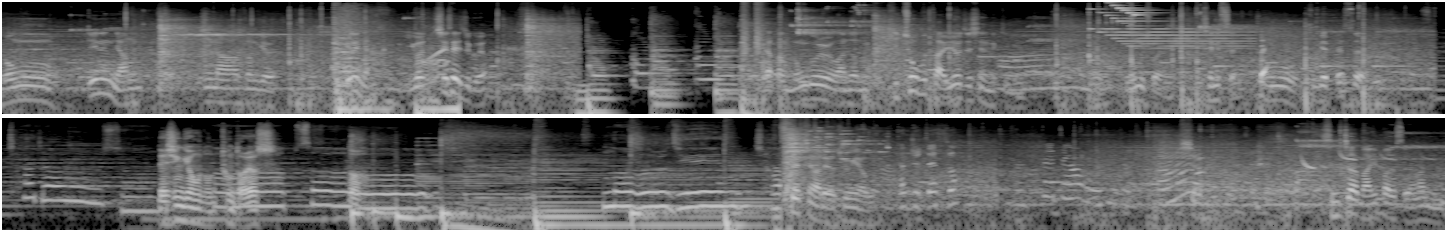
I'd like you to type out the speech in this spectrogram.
너무 뛰는 양이나 그런 게 아, 뛰는 양 이거 취소해주고요. 약간 농구를 완전 기초부터 알려주시는 느낌이에요. 너무 좋아요. 재밌어요. 두개 뺐어요. 내 신경은 온통 너였어. 너. 스트레칭 하래요 조용히 하고. 한 줄 뗐어? 스트레칭 하고 오시죠. 싫어요. 진짜 많이 빠졌어요. 한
